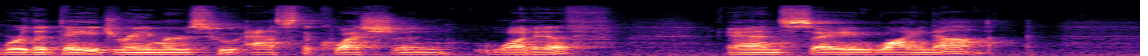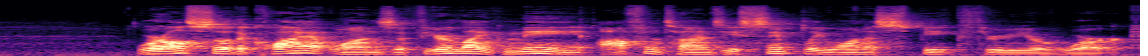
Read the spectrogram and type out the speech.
We're the daydreamers who ask the question, what if? and say, why not? We're also the quiet ones. If you're like me, oftentimes you simply want to speak through your work,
